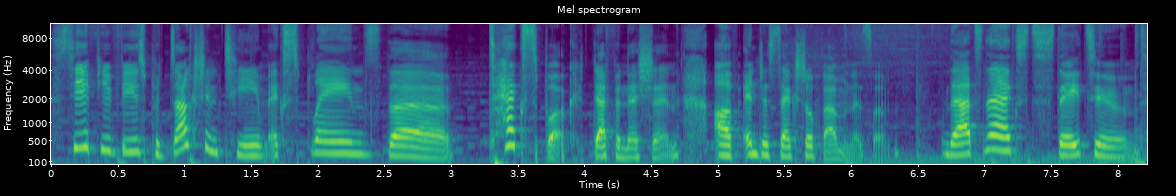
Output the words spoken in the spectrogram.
CFUV's production team explains the textbook definition of intersectional feminism. That's next. Stay tuned.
